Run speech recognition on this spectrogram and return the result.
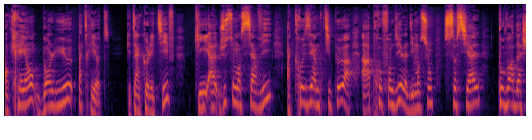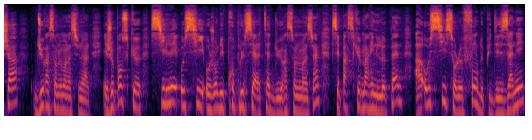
en créant Banlieue Patriote, qui était un collectif qui a justement servi à creuser un petit peu, à, approfondir la dimension sociale, pouvoir d'achat, du Rassemblement national. Et je pense que s'il est aussi aujourd'hui propulsé à la tête du Rassemblement national, c'est parce que Marine Le Pen a aussi, sur le fond, depuis des années,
